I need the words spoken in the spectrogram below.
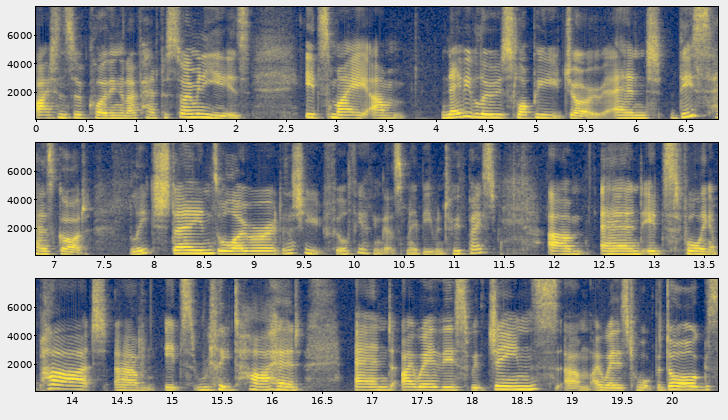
items of clothing that I've had for so many years. It's my um, navy blue sloppy joe and this has got bleach stains all over it. It's actually filthy. I think that's maybe even toothpaste um, and it's falling apart, um, it's really tired. And I wear this with jeans, um, I wear this to walk the dogs,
